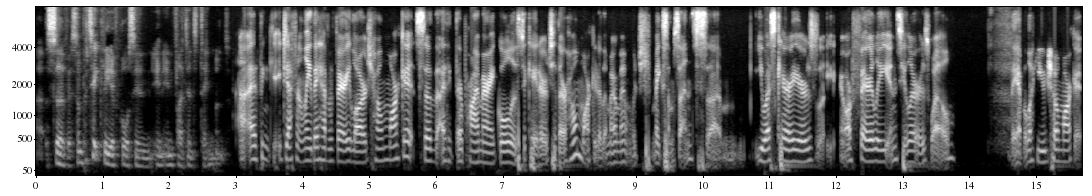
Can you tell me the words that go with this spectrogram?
uh, service, and particularly, of course, in, in in-flight entertainment. I think definitely they have a very large home market. So I think their primary goal is to cater to their home market at the moment, which makes some sense. Um, U.S. carriers are fairly insular as well they have a huge home market.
